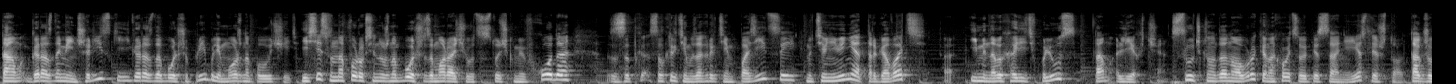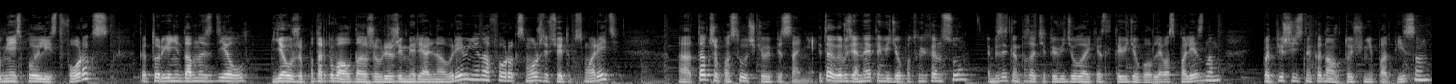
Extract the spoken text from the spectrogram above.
там гораздо меньше риски и гораздо больше прибыли можно получить. Естественно, на Форексе нужно больше заморачиваться с точками входа, с, с открытием и закрытием позиций, но тем не менее торговать, э, именно выходить в плюс, там легче. Ссылочка на данного брокера находится в описании, если что. Также у меня есть плейлист Форекс, который я недавно сделал. Я уже поторговал даже в режиме реального времени на Форекс, можете все это посмотреть а также по ссылочке в описании. Итак, друзья, на этом видео подходит к концу. Обязательно поставьте это видео лайк, если это видео было для вас полезным. Подпишитесь на канал, кто еще не подписан.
